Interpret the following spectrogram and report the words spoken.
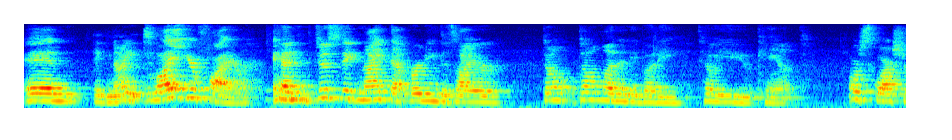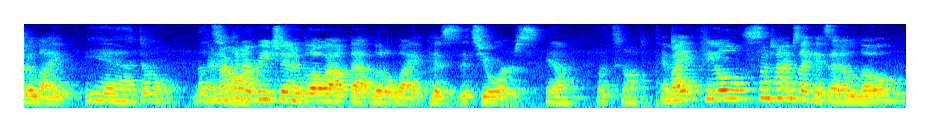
and Ignite. light your fire, and just ignite that burning desire. Don't don't let anybody tell you you can't. Or squash your light. Yeah, don't. Let's They're not, going to reach in and blow out that little light because it's yours. Yeah, let's not. It might feel sometimes like it's at a low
